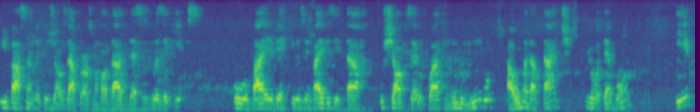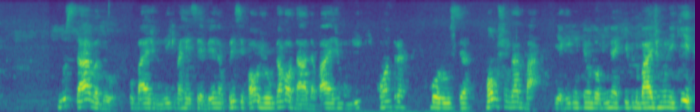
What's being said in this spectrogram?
E passando aqui os jogos da próxima rodada dessas duas equipes, o Bayer Leverkusen vai visitar o Schalke 04 no domingo, à uma da tarde. Jogo até bom. E no sábado, o Bayern de Munique vai receber né, o principal jogo da rodada, Bayern de Munique contra Borussia Mönchengladbach. E aqui quem tem o domínio é a equipe do Bayern de Munique.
